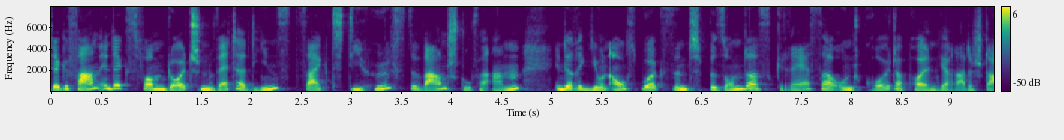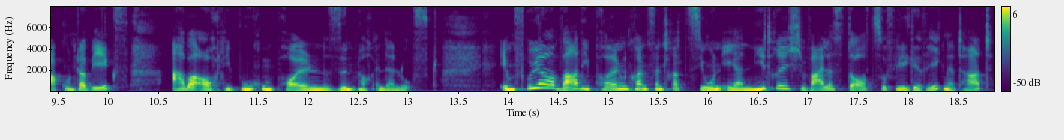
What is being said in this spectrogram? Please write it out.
Der Gefahrenindex vom Deutschen Wetterdienst zeigt die höchste Warnstufe an. In der Region Augsburg sind besonders Gräser und Kräuterpollen gerade stark unterwegs, aber auch die Buchenpollen sind noch in der Luft. Im Frühjahr war die Pollenkonzentration eher niedrig, weil es dort so viel geregnet hat.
